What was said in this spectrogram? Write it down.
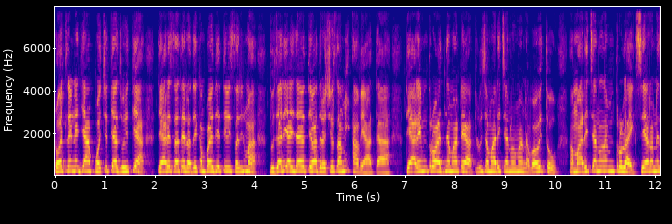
ટોર્ચ લઈને જ્યાં પહોંચ્યો ત્યાં જોયું ત્યાં ત્યારે સાથે હૃદય કંપાવી તેવી શરીરમાં ધુજારી આવી જાય તેવા દ્રશ્યો સામે આવ્યા હતા. ત્યારે મિત્રો, આજના માટે આટલું જ અમારી ચેનલમાં નવા હોય તો અમારી ચેનલને મિત્રો લાઇક શેર અને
